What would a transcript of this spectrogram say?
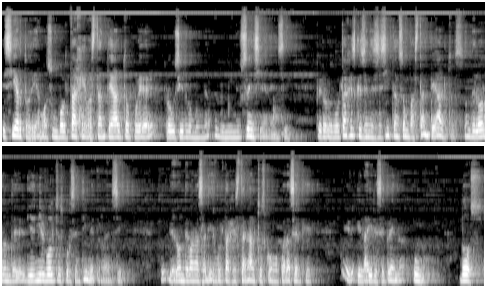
Es cierto, digamos, un voltaje bastante alto puede producir luminiscencia en sí, pero los voltajes que se necesitan son bastante altos, son del orden de 10.000 voltios por centímetro en sí. ¿De dónde van a salir voltajes tan altos como para hacer que el, aire se prenda, uno. Dos,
